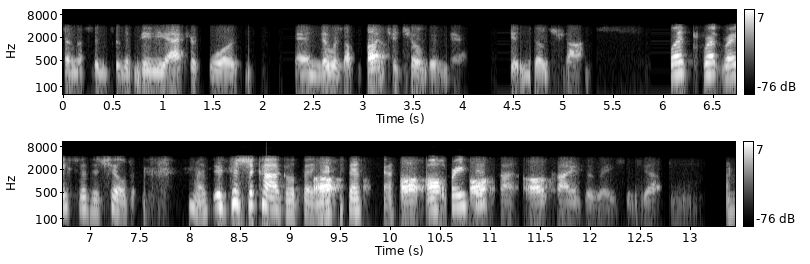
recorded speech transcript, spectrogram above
sent us into the pediatric ward, and there was a bunch of children there getting those shots. What what race was the children? It's a Chicago thing. All- All, all races. all, all kinds of races, yeah. Okay.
